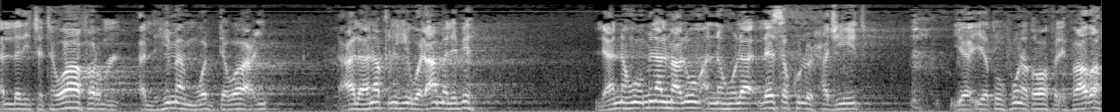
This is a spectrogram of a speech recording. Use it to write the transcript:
الذي تتوافر الهمم والدواعي على نقله والعمل به لأنه من المعلوم أنه لا ليس كل الحجيج يطوفون طواف الإفاضة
